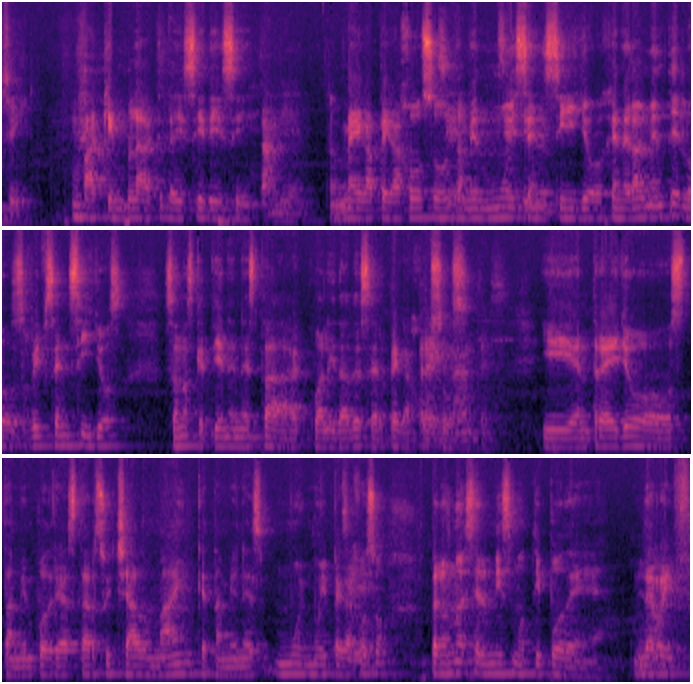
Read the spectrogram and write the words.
Sí. Back in Black de ACDC. También. Mega pegajoso, Sí, también muy sí, sí. sencillo. Generalmente los riffs sencillos son los que tienen esta cualidad de ser pegajosos. Pregnantes. Y entre ellos también podría estar Sweet of Mine, que también es muy, muy pegajoso, pero no es el mismo tipo de, de No. riff.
